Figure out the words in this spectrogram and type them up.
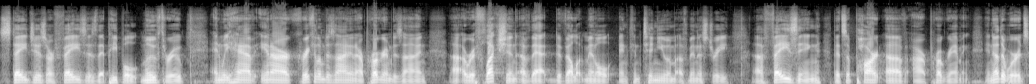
stages or phases that people move through, and we have in our curriculum design and our program design uh, a reflection of that developmental and continuum of ministry uh, phasing that's a part of our programming. In other words,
